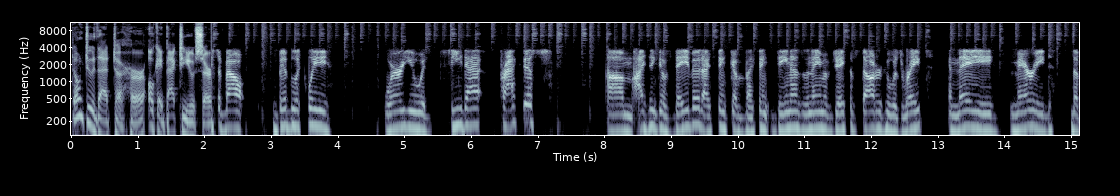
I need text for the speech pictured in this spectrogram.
Don't do that to her. Okay, back to you, sir. It's about biblically where you would see that practice. Um, I think of David. I think of, I think Dinah is the name of Jacob's daughter who was raped, and they married the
